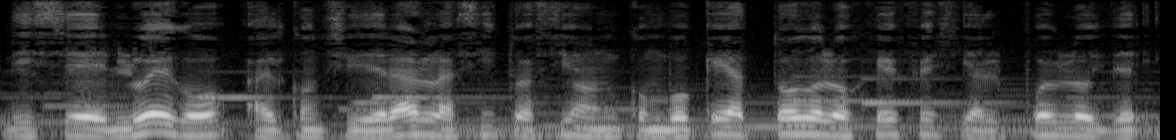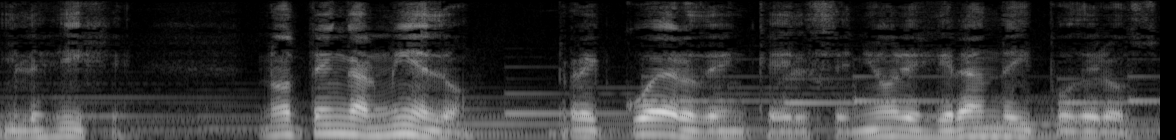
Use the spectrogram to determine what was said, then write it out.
Dice, luego, al considerar la situación, convoqué a todos los jefes y al pueblo y, les dije, no tengan miedo, recuerden que el Señor es grande y poderoso.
